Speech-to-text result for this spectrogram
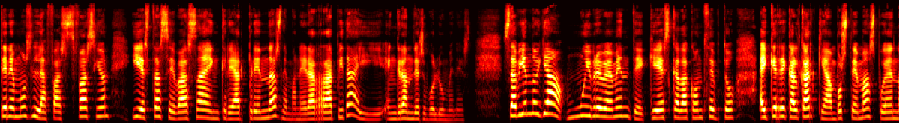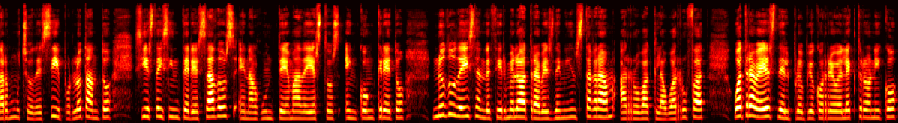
tenemos la fast fashion y esta se basa en crear prendas de manera rápida y en grandes volúmenes. Sabiendo ya muy brevemente qué es cada concepto, hay que recalcar que ambos temas pueden dar mucho de sí, por lo tanto, si estáis interesados en algún tema de estos en concreto, no dudéis en decírmelo a través de mi Instagram, arroba clauarrufat, o a través del propio correo electrónico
